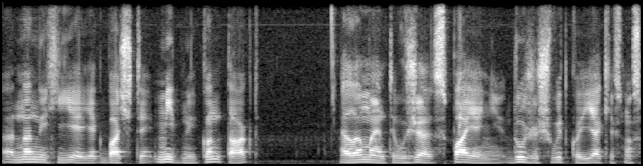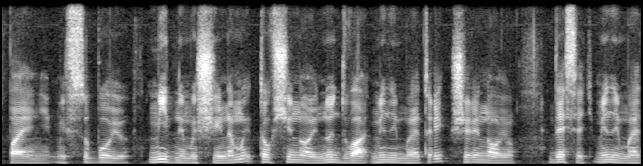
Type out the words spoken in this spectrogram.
Е, На них є, як бачите, мідний контакт. Елементи вже спаяні, дуже швидко і якісно спаяні між собою мідними шинами товщиною 0,2 мм, шириною 10 мм.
